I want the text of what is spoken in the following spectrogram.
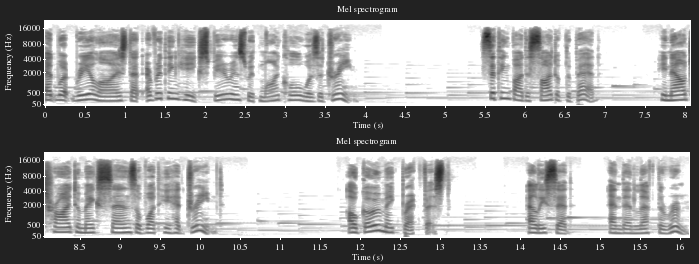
Edward realized that everything he experienced with Michael was a dream. Sitting by the side of the bed, he now tried to make sense of what he had dreamed. I'll go make breakfast, Ellie said and then left the room.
